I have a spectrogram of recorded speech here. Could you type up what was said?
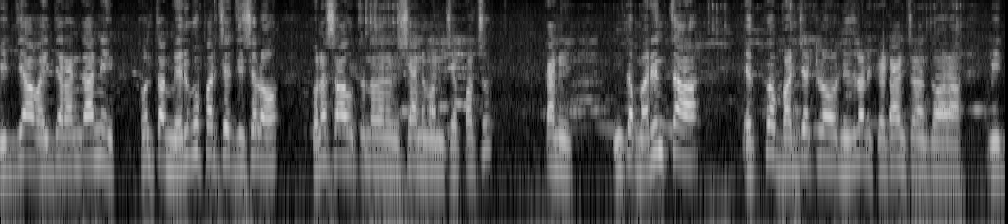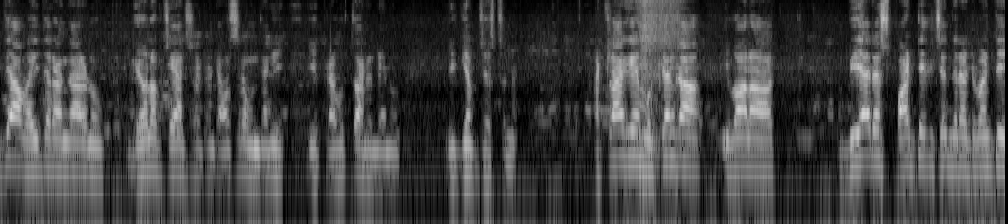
విద్యా వైద్య రంగాన్ని కొంత మెరుగుపరిచే దిశలో కొనసాగుతున్నదనే విషయాన్ని మనం చెప్పచ్చు. కానీ ఇంకా మరింత ఎక్కువ బడ్జెట్లో నిధులను కేటాయించడం ద్వారా విద్యా వైద్య రంగాలను డెవలప్ చేయాల్సినటువంటి అవసరం ఉందని ఈ ప్రభుత్వాన్ని నేను విజ్ఞప్తి చేస్తున్నాను అట్లాగే ముఖ్యంగా ఇవాళ బీఆర్ఎస్ పార్టీకి చెందినటువంటి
